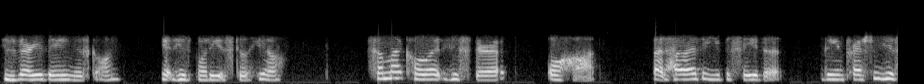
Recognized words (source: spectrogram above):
His very being is gone, yet his body is still here. Some might call it his spirit or heart, but however you perceive it, the impression his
